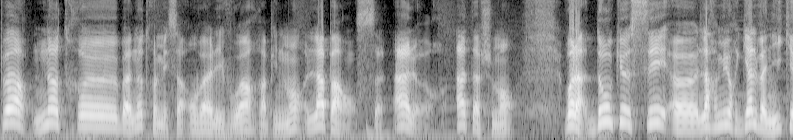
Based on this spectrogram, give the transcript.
par notre, euh, bah, notre Mesa. On va aller voir rapidement l'apparence. Alors, attachement. Voilà, donc c'est euh, l'armure galvanique.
